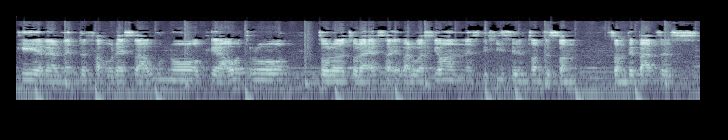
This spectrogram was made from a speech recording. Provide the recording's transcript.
qué realmente favorece a uno o qué a otro. Toda, toda esa evaluación es difícil, entonces son, son debates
